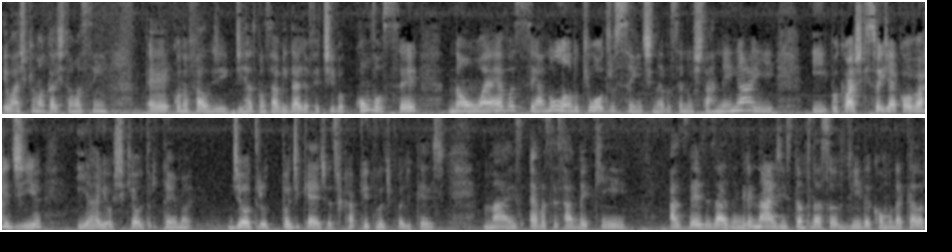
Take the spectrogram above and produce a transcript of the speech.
Eu acho que uma questão assim, é, quando eu falo de, de responsabilidade afetiva com você, não é você anulando o que o outro sente, né? Você não estar nem aí. E, porque eu acho que isso aí já é covardia. E aí eu acho que é outro tema de outro podcast, outro capítulo de podcast. Mas é você saber que às vezes as engrenagens, tanto da sua vida como daquela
